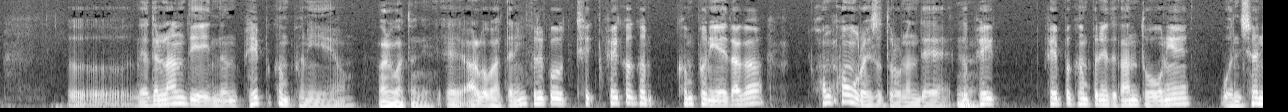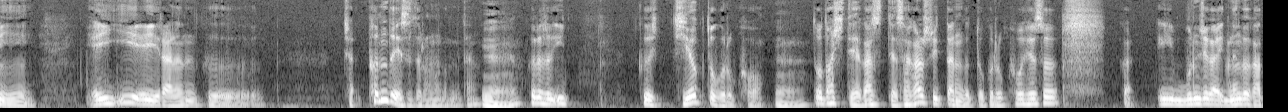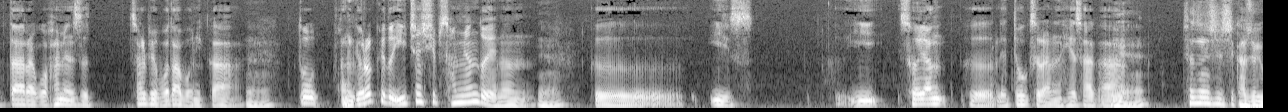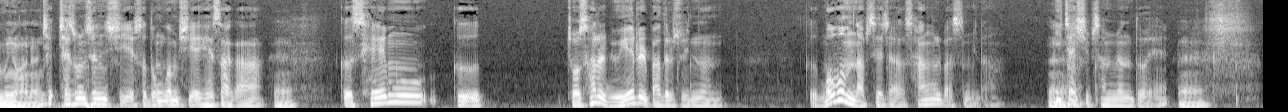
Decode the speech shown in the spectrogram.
그 네덜란드에 있는 페이퍼 컴퍼니예요. 알고 봤더니. 예, 알고 봤더니 그리고 컴- 컴퍼니에다가 홍콩으로 해서 들어오는데 그 네. 페이, 페이퍼 컴퍼니에 들어간 돈의 원천이 AEA라는 그 자- 펀드에서 들어오는 겁니다. 예. 그래서 이 그 지역도 그렇고 예. 또 다시 대가 대사갈 수 있다는 것도 그렇고 해서 그러니까 이 문제가 있는 것 같다라고 하면서 살펴보다 보니까 예. 또 공교롭게도 2013년도에는 예. 그이 이 서양 그 네트워크스라는 회사가 예. 최순실 씨 가족이 운영하는. 최, 최순선 씨의 서동검 씨의 회사가 예. 그 세무 그 조사를 유예를 받을 수 있는 그 모범 납세자 상을 받습니다. 네. 2013년도에. 예.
